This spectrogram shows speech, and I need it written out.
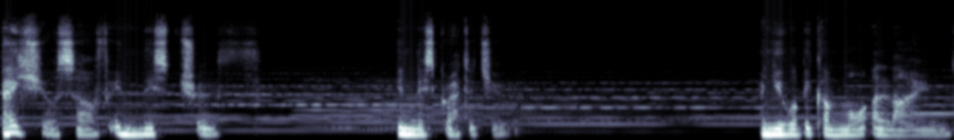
Base yourself in this truth, in this gratitude, and you will become more aligned,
